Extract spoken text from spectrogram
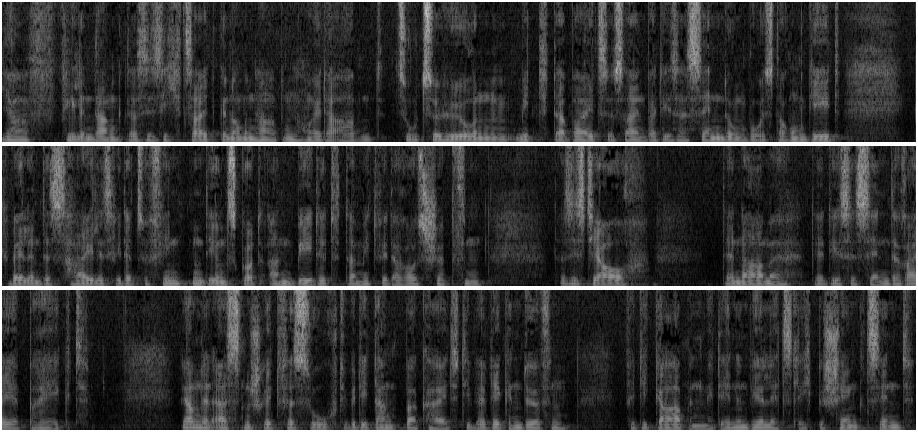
Ja, vielen Dank, dass Sie sich Zeit genommen haben, heute Abend zuzuhören, mit dabei zu sein bei dieser Sendung, wo es darum geht, Quellen des Heiles wieder zu finden, die uns Gott anbietet, damit wir daraus schöpfen. Das ist ja auch der Name, der diese Sendereihe prägt. Wir haben den ersten Schritt versucht über die Dankbarkeit, die wir wecken dürfen, für die Gaben, mit denen wir letztlich beschenkt sind,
